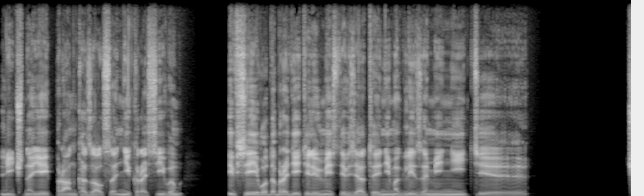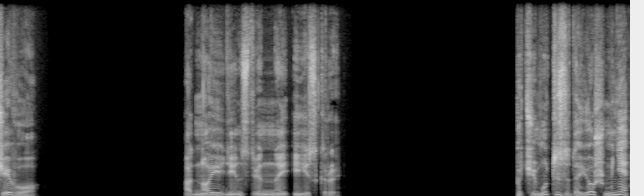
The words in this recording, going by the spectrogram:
Лично ей Пран казался некрасивым, и все его добродетели вместе взятые не могли заменить... Э, чего? Одной единственной искры. «Почему ты задаешь мне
